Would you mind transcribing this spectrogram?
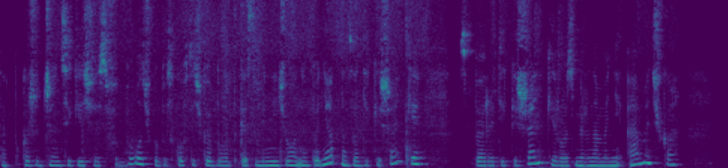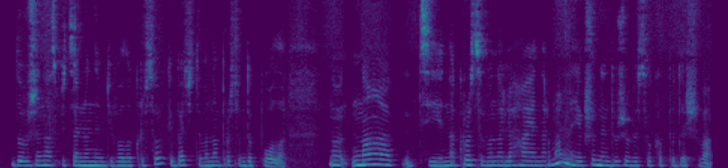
Так, покажу джинсики ще з футболочкою, бо з кофточкою було таке собі нічого не понятно. Ззаді кишеньки, спереді кишеньки, розмір на мені емочка. Довжина спеціально не вдівала кросовки, бачите, вона просто до пола. Ну, на ці на кроси вона лягає нормально, якщо не дуже висока подошва.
